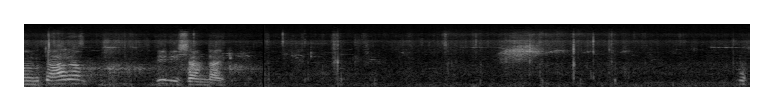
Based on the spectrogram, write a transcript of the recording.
হবে তো আরাম, জিনিস আর নাই Ay, শান্তি, শান্তি। আরাম পাইলাম আরাম পাইলাম। আহ!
